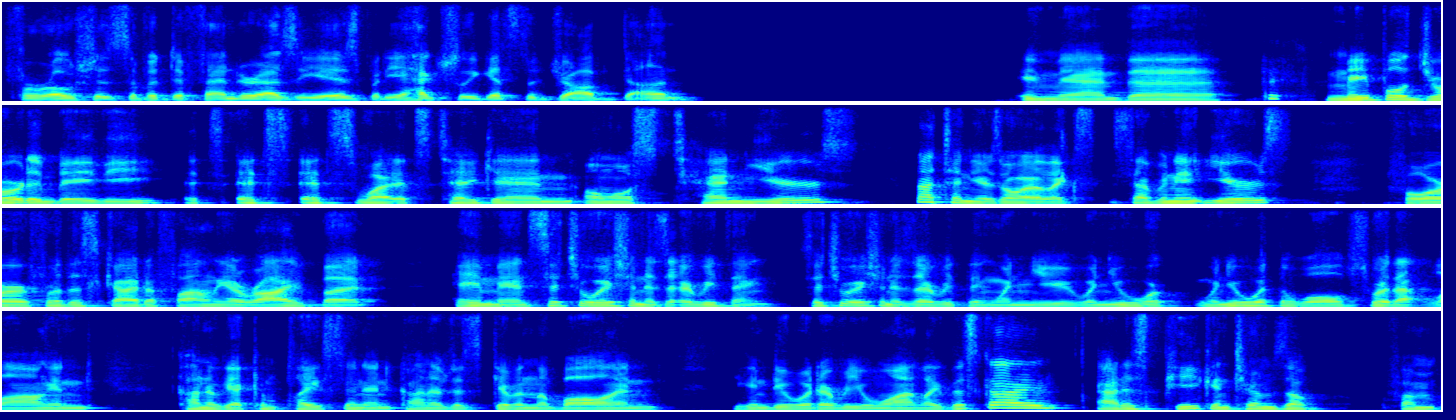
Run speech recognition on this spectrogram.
ferocious of a defender as he is, but he actually gets the job done. Hey man, the Maple Jordan baby. It's it's it's what it's taken almost 10 years, not 10 years, or like seven, eight years for for this guy to finally arrive. But hey, man, situation is everything. Situation is everything. When you when you work when you're with the Wolves for that long and kind of get complacent and kind of just given the ball and you can do whatever you want. Like this guy at his peak in terms of from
